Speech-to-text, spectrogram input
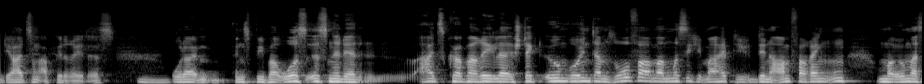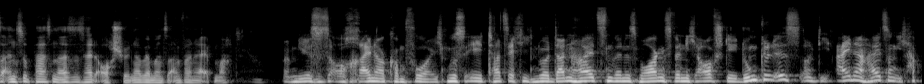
die Heizung abgedreht ist. Oder wenn es wie bei Urs ist, ne, der Heizkörperregler steckt irgendwo hinterm Sofa, man muss sich immer halt die, den Arm verrenken, um mal irgendwas anzupassen. Das ist halt auch schöner, wenn man es einfach in der App macht. Bei mir ist es auch reiner Komfort. Ich muss eh tatsächlich nur dann heizen, wenn es morgens, wenn ich aufstehe, dunkel ist und die eine Heizung, ich habe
